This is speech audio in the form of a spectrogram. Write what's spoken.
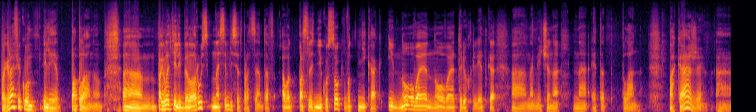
По графику или по плану э, поглотили Беларусь на 70%, а вот последний кусок вот никак. И новая, новая трехлетка э, намечена на этот план. Пока же а,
